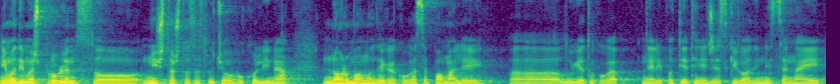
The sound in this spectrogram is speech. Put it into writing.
нема да имаш проблем со ништо што се случува во околина. Нормално дека кога се помали а, луѓето, кога нели по тие тинеџерски години се нај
